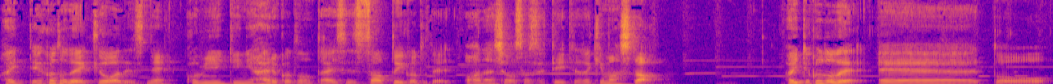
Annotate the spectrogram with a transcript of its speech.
はい、ということで今日はですね、コミュニティに入ることの大切さということでお話をさせていただきました。はい、ということで、えー、っと、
